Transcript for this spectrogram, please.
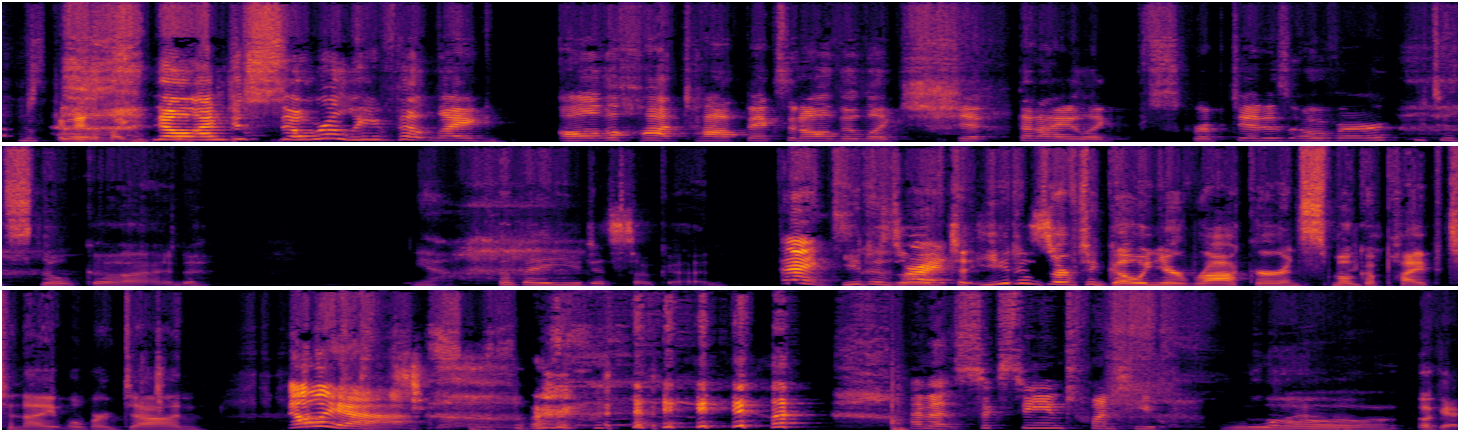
I'm just gonna have like No, I'm just so relieved that like all the hot topics and all the like shit that I like scripted is over. You did so good. Yeah. Bebe, you did so good. Thanks. You deserve right. to you deserve to go in your rocker and smoke a pipe tonight when we're done. Hell yeah. I'm at 1621. Oh, okay.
